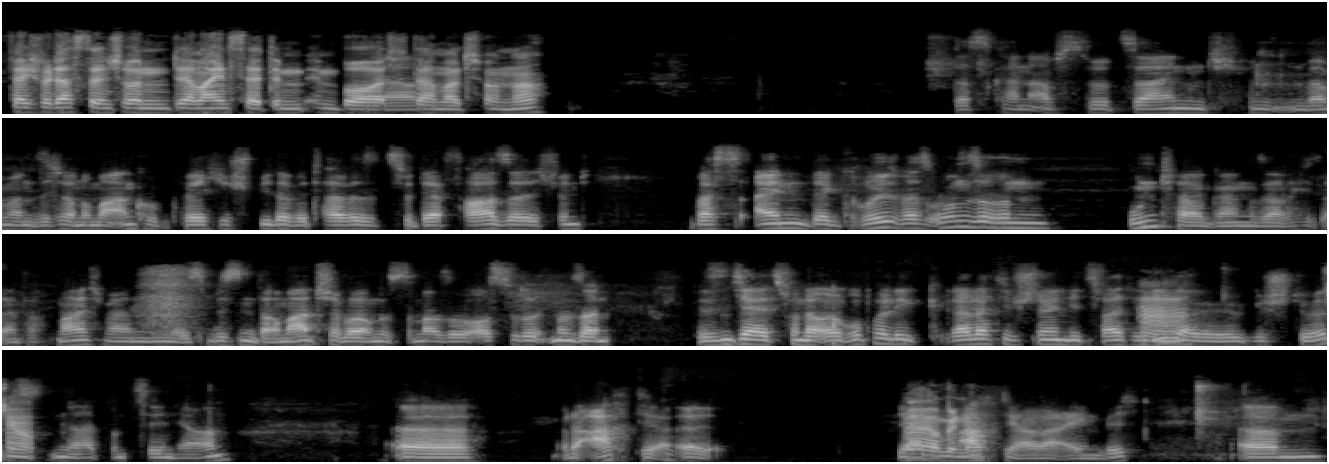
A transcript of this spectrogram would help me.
Vielleicht war das dann schon der Mindset im, im Board Ja. damals schon, ne? Das kann absolut sein. Und ich finde, wenn man sich auch nochmal anguckt, welche Spieler wir teilweise zu der Phase, ich finde, was einen der größten, was unseren Untergang, sage ich jetzt einfach mal, ich meine, das ist ein bisschen dramatisch, aber um es mal so auszudrücken, unseren, wir sind ja jetzt von der Europa League relativ schnell in die zweite Mhm. Liga ge- gestürzt, Ja. innerhalb von zehn Jahren. Äh, oder acht Jahre, äh, ja, Ja, genau. acht Jahre eigentlich. Ähm,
